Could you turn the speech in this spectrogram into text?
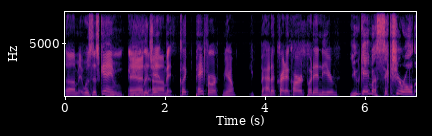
um, it was this game, You, you and legit um, ba- clicked pay for. You know, you had a credit card put into your. You gave a six year old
